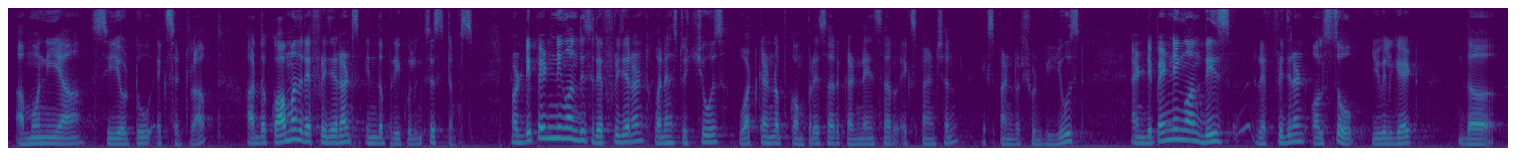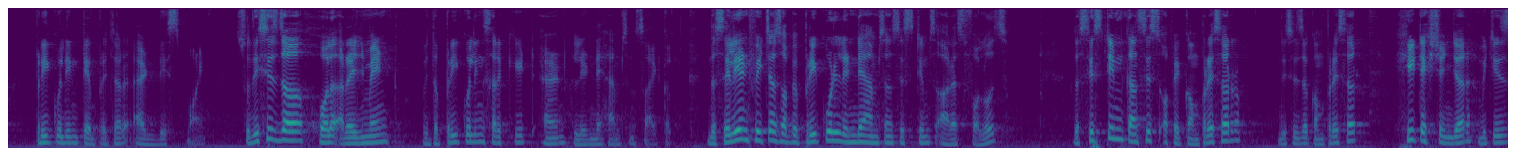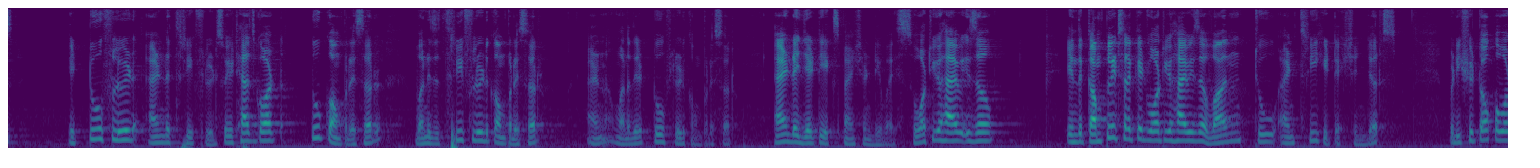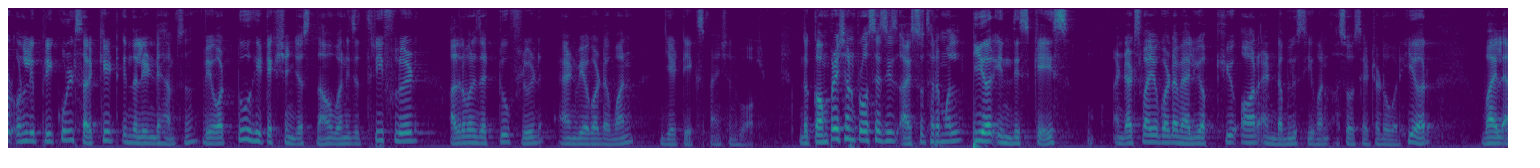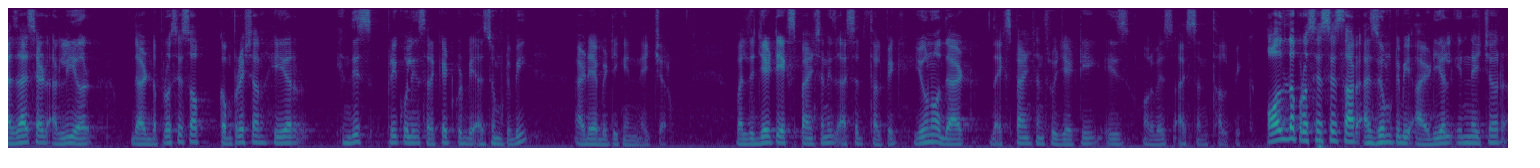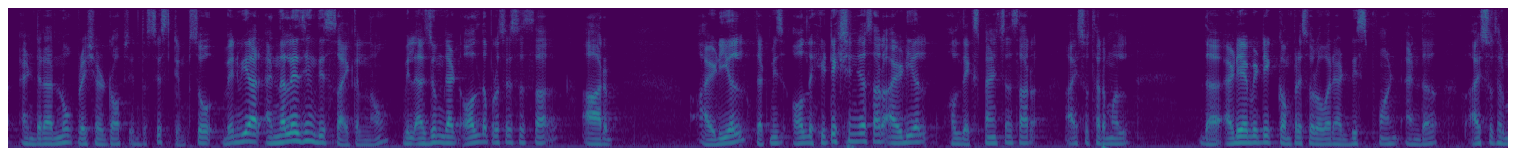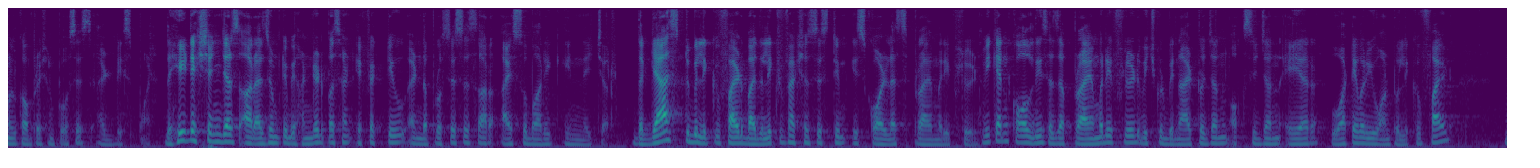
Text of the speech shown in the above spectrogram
ammonia, CO2 etc are the common refrigerants in the pre-cooling systems. Now, depending on this refrigerant, one has to choose what kind of compressor, condenser, expansion, expander should be used and depending on this refrigerant also you will get the pre-cooling temperature at this point. So, this is the whole arrangement with the pre-cooling circuit and Linde-Hampson cycle. The salient features of a pre-cooled Linde-Hampson systems are as follows. The system consists of a compressor, this is a compressor, heat exchanger which is a 2 fluid and a 3 fluid. So, it has got two compressor, one is a 3 fluid compressor and one is a 2 fluid compressor and a JT expansion device. So, what you have is a in the complete circuit what you have is a 1, 2 and 3 heat exchangers. But if you talk about only pre-cooled circuit in the Linde-Hampson, we have got two heat exchangers now, one is a 3 fluid, other one is a 2 fluid and we have got a 1 JT expansion valve. The compression process is isothermal here in this case and that is why you got a value of QR and WC1 associated over here while as I said earlier that the process of compression here in this pre-cooling circuit could be assumed to be adiabatic in nature. While the JT expansion is isenthalpic, you know that the expansion through JT is always isenthalpic. All the processes are assumed to be ideal in nature and there are no pressure drops in the system. So, when we are analyzing this cycle now, we will assume that all the processes are, are ideal, that means all the heat exchangers are ideal, all the expansions are isothermal, the adiabatic compressor over at this point and the isothermal compression process at this point. The heat exchangers are assumed to be 100 percent effective and the processes are isobaric in nature. The gas to be liquefied by the liquefaction system is called as primary fluid. We can call this as a primary fluid which could be nitrogen, oxygen, air, whatever you want to liquefy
